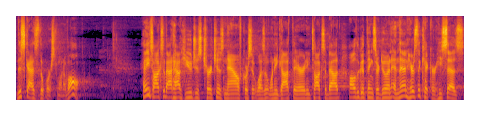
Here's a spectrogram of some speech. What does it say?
This guy's the worst one of all. And he talks about how huge his church is now. Of course, it wasn't when he got there. And he talks about all the good things they're doing. And then here's the kicker he says,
